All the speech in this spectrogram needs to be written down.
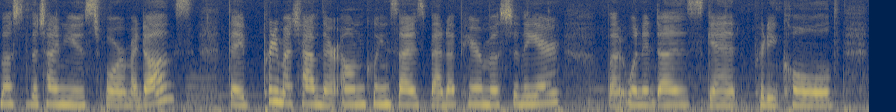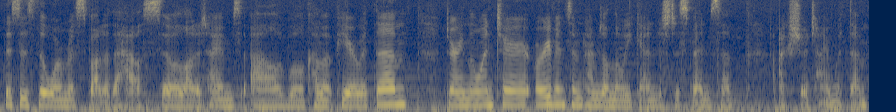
most of the time used for my dogs. They pretty much have their own queen size bed up here most of the year, but when it does get pretty cold, this is the warmest spot of the house. So a lot of times I will come up here with them during the winter or even sometimes on the weekend just to spend some extra time with them.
